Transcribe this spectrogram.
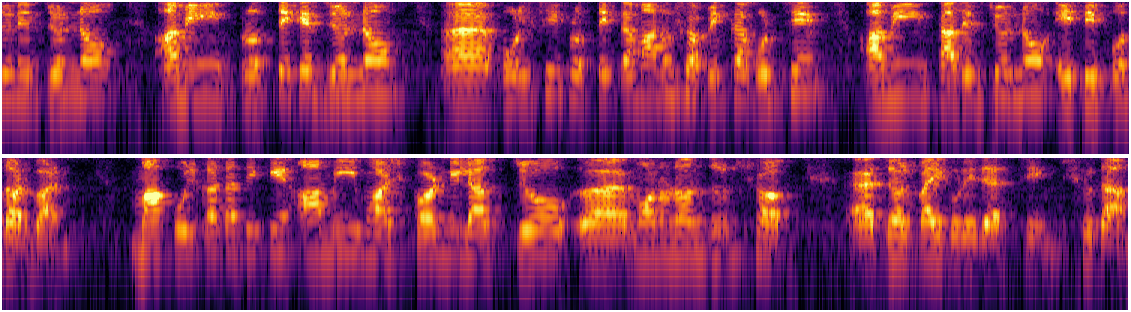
জনের জন্য, আমি প্রত্যেকের জন্য বলছি, প্রত্যেকটা মানুষ অপেক্ষা করছে, আমি তাদের জন্য এই দিব্য দরবার। মা কলকাতা থেকে আমি, ভাস্কর, নীলাব্জ মনোরঞ্জন সব জলপাইগুড়ি যাচ্ছি সুদাম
